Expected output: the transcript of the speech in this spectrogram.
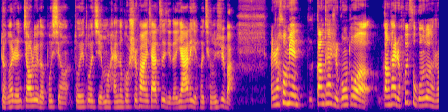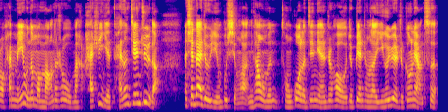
整个人焦虑的不行。做一做节目，还能够释放一下自己的压力和情绪吧。但是后面刚开始工作，刚开始恢复工作的时候，还没有那么忙的时候，我们还是也还能兼具的。那现在就已经不行了。你看，我们从过了今年之后，就变成了一个月只更两次，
